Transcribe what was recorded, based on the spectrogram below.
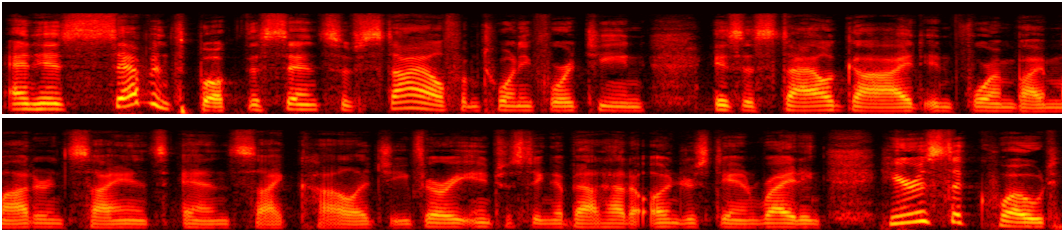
And his seventh book, The Sense of Style from 2014 is a style guide informed by modern science and psychology. Very interesting about how to understand writing. Here's the quote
